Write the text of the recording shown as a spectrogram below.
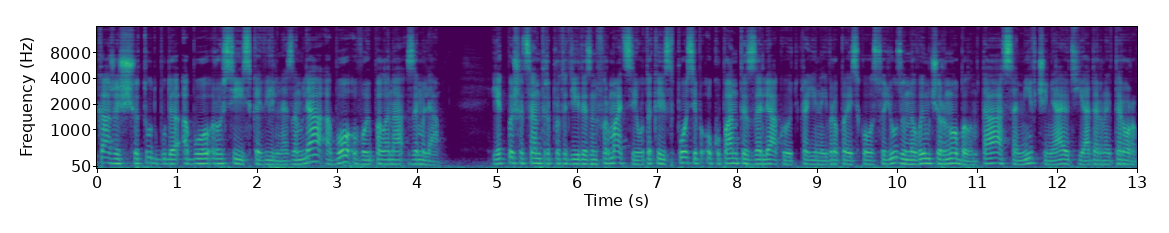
каже, що тут буде або російська вільна земля, або випалена земля. Як пише центр протидії дезінформації, у такий спосіб окупанти залякують країни Європейського союзу новим Чорнобилем та самі вчиняють ядерний терор.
